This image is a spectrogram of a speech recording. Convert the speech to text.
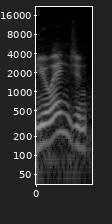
new engine.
